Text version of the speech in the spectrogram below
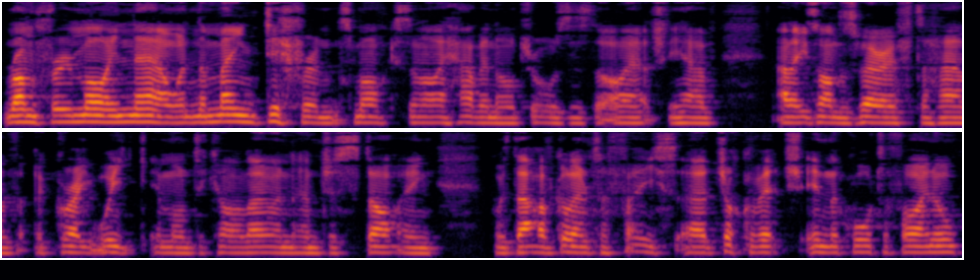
run through mine now. And the main difference Marcus and I have in our draws is that I actually have Alexander Zverev to have a great week in Monte Carlo. And, and just starting with that, I've got him to face uh, Djokovic in the quarterfinal,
